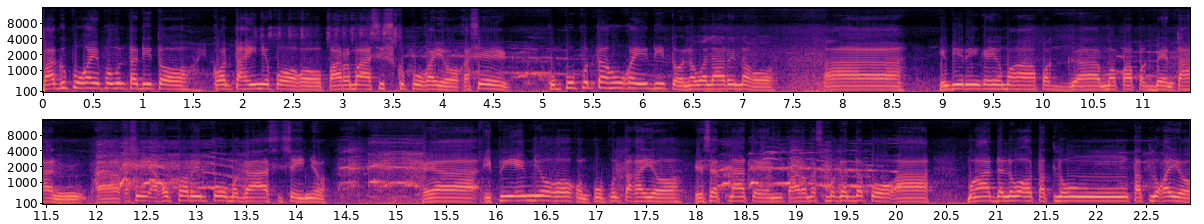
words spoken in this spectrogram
Bago po kayo pumunta dito, kontahin niyo po ako para ma-assist ko po kayo. Kasi kung pupunta ho kayo dito, nawala rin ako, ah, hindi rin kayo makakapag, ah, mapapagbentahan. Ah, kasi ako pa rin po mag-a-assist sa inyo. Kaya i-PM nyo ako kung pupunta kayo, reset natin para mas maganda po ah, mga dalawa o tatlong tatlo kayo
